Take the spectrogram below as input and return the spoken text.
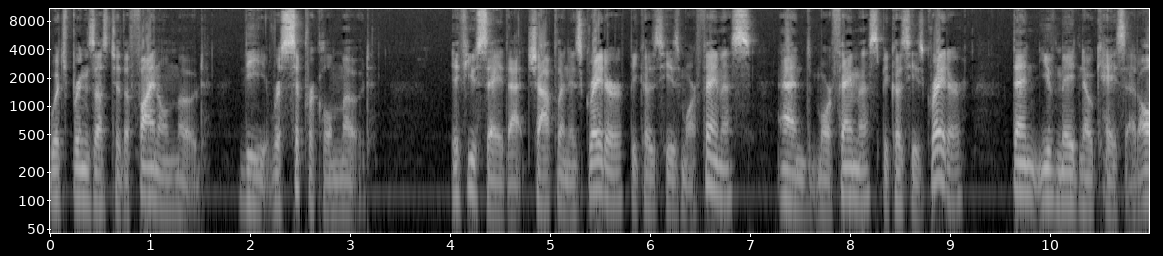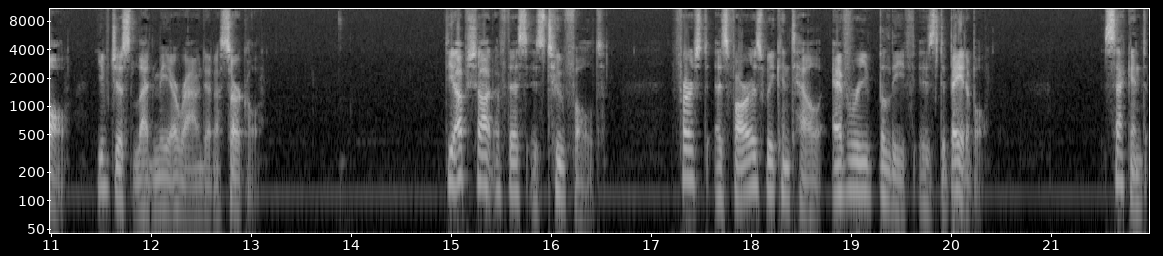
which brings us to the final mode, the reciprocal mode. If you say that Chaplin is greater because he's more famous, and more famous because he's greater, then you've made no case at all. You've just led me around in a circle. The upshot of this is twofold. First, as far as we can tell, every belief is debatable. Second,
